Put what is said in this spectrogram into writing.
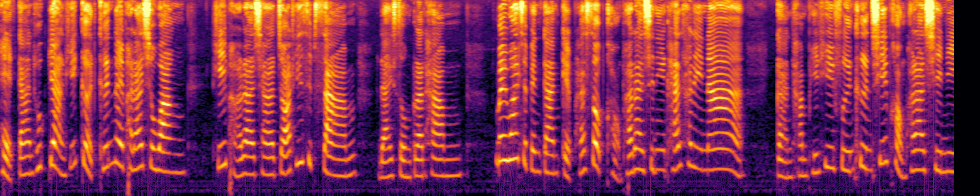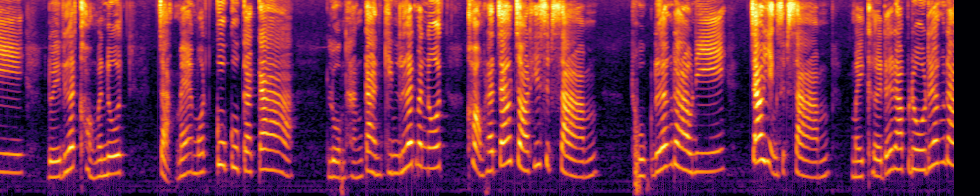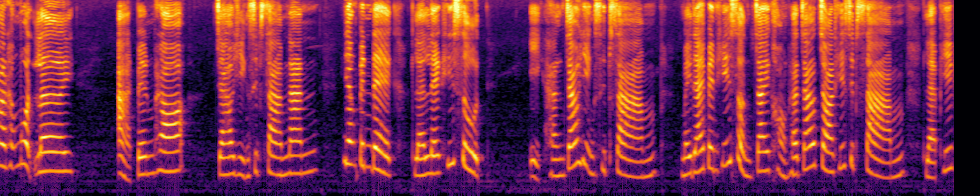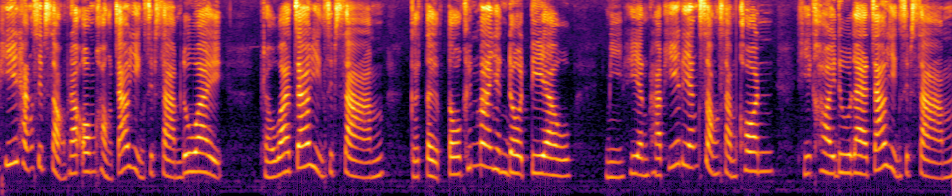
เหตุการณ์ทุกอย่างที่เกิดขึ้นในพระราชวัง ที่พระราชาจอร์จที่ 13 ได้ทรงกระทำไม่ว่าจะเป็นการเก็บพระศพของพระราชินีแคทเธอรีนาการทำพิธีฟื้นคืนชีพของพระราชินีโดยเลือดของมนุษย์ จากแม่มดกูกูกาการวมทั้งการกินเลือดมนุษย์ของพระเจ้าจอร์จที่ 13 ทุกเรื่องราวนี้ เจ้าหญิง 13 ไม่เคยได้รับรู้เรื่องราวทั้งหมดเลย อาจเป็นเพราะ เจ้าหญิง 13 นั้น ยังเป็นเด็กและเล็กที่สุด อีกทั้งเจ้าหญิง 13 ไม่ได้เป็นที่สนใจของพระเจ้าจอร์ที่ 13 และพี่ๆทั้ง 12 พระองค์ของเจ้าหญิง 13 ด้วย เพราะว่าเจ้าหญิง 13 ก็เติบโตขึ้นมาอย่างโดดเดี่ยว มีเพียงพระพี่เลี้ยงสองสามคน ที่คอยดูแลเจ้าหญิง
